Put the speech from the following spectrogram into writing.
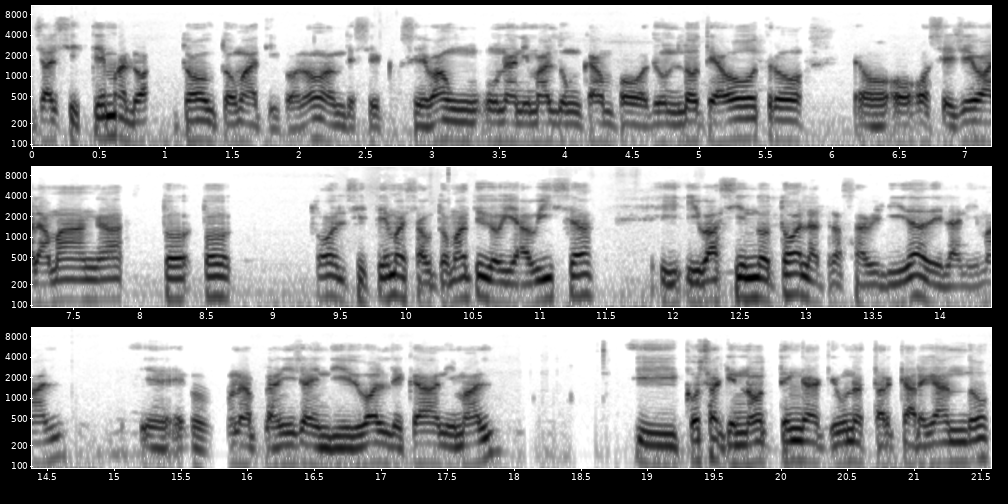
ya el sistema lo hace todo automático, ¿no? Donde se, se va un, un animal de un campo, de un lote a otro, o, o- o se lleva la manga, todo, todo, todo el sistema es automático y avisa y, y va haciendo toda la trazabilidad del animal una planilla individual de cada animal y cosa que no tenga que uno estar cargando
